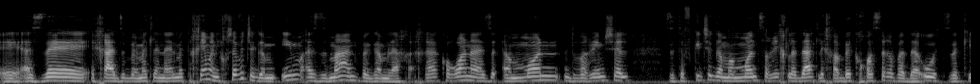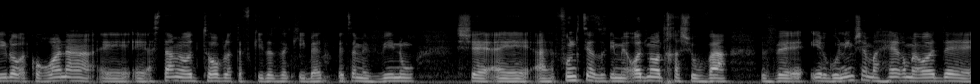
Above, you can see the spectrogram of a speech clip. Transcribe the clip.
אה, אז זה, אחד, זה באמת לנהל מתחים. אני חושבת שגם עם הזמן, וגם אחרי הקורונה, אז המון דברים של... זה תפקיד שגם המון צריך לדעת לחבק חוסר ודאות. זה כאילו, הקורונה אה, אה, עשתה מאוד טוב לתפקיד הזה, כי בעצם הבינו שהפונקציה הזאת היא מאוד מאוד חשובה, וארגונים שמהר מאוד אה, אה,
